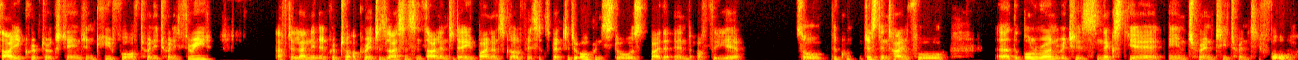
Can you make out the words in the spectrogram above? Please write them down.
Thai crypto exchange in Q4 of 2023. After landing a crypto operator's license in Thailand today, Binance Gulf is expected to open stores by the end of the year. So the, just in time for uh, the bull run, which is next year in 2024.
